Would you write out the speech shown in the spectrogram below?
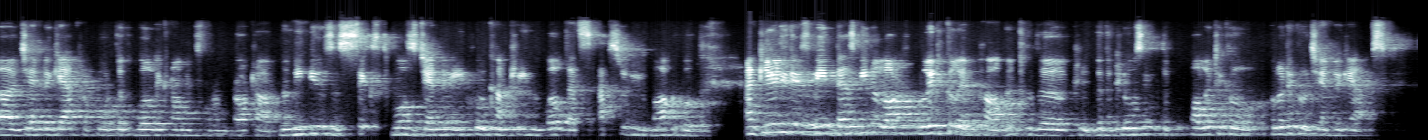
uh, gender gap report that the World Economic Forum brought out, Namibia is the sixth most gender equal country in the world. That's absolutely remarkable. And clearly, there's been there's been a lot of political empowerment with the with the closing of the political political gender gaps.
